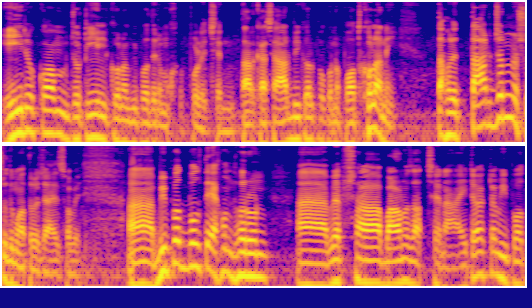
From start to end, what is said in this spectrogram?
এই রকম জটিল কোনো বিপদের মুখে পড়েছেন। তার কাছে আর বিকল্প কোনো পথ খোলা নেই। তাহলে তার জন্য শুধুমাত্র জায়জ হবে। বিপদ বলতে এখন ধরুন ব্যবসা বাড়ানো যাচ্ছে না। এটাও একটা বিপদ।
